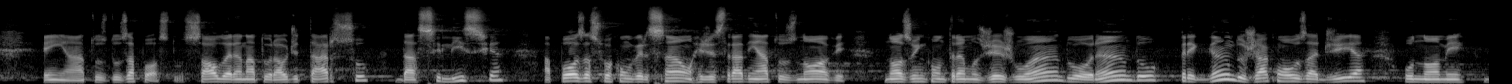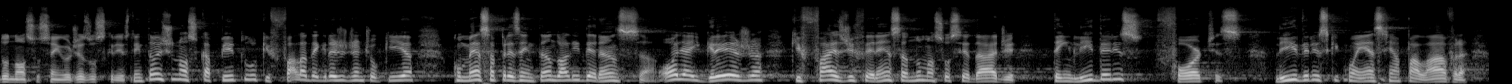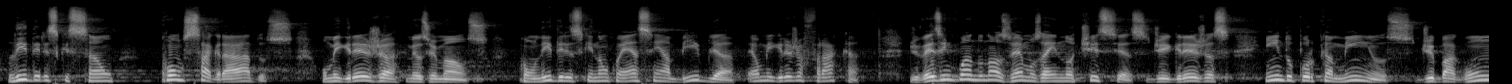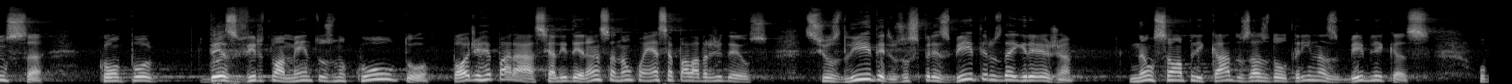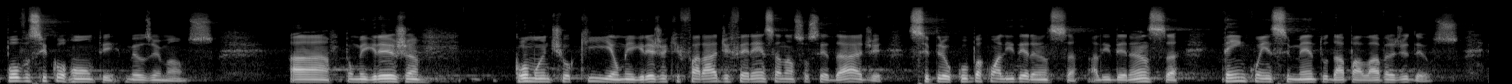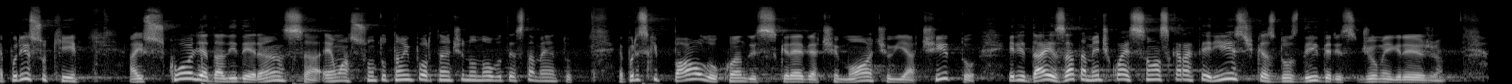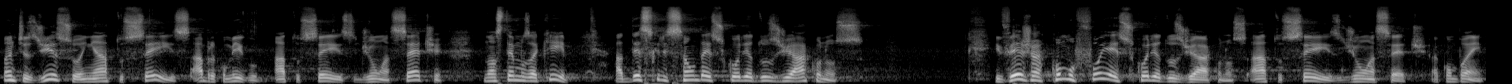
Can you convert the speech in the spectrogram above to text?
em Atos dos Apóstolos. Saulo era natural de Tarso, da Cilícia. Após a sua conversão, registrada em Atos 9, nós o encontramos jejuando, orando, pregando já com ousadia o nome do nosso Senhor Jesus Cristo. Então, este nosso capítulo, que fala da igreja de Antioquia, começa apresentando a liderança. Olha a igreja que faz diferença numa sociedade. Tem líderes fortes, líderes que conhecem a palavra, líderes que são consagrados. Uma igreja, meus irmãos, com líderes que não conhecem a Bíblia, é uma igreja fraca. De vez em quando nós vemos aí notícias de igrejas indo por caminhos de bagunça, com, por desvirtuamentos no culto. Pode reparar, se a liderança não conhece a palavra de Deus, se os líderes, os presbíteros da igreja, não são aplicados às doutrinas bíblicas, o povo se corrompe, meus irmãos. Ah, uma igreja como Antioquia, uma igreja que fará diferença na sociedade, se preocupa com a liderança. A liderança tem conhecimento da palavra de Deus. É por isso que a escolha da liderança é um assunto tão importante no Novo Testamento. É por isso que Paulo, quando escreve a Timóteo e a Tito, ele dá exatamente quais são as características dos líderes de uma igreja. Antes disso, em Atos 6, abra comigo, Atos 6, de 1 a 7, nós temos aqui a descrição da escolha dos diáconos. E veja como foi a escolha dos diáconos, Atos 6, de 1 a 7. Acompanhe.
